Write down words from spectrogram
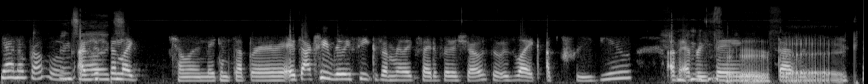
Yeah, no problem. Thanks, I've Alex. just been like chilling, making supper. It's actually really sweet because I'm really excited for the show. So it was like a preview of everything that was. Perfect.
